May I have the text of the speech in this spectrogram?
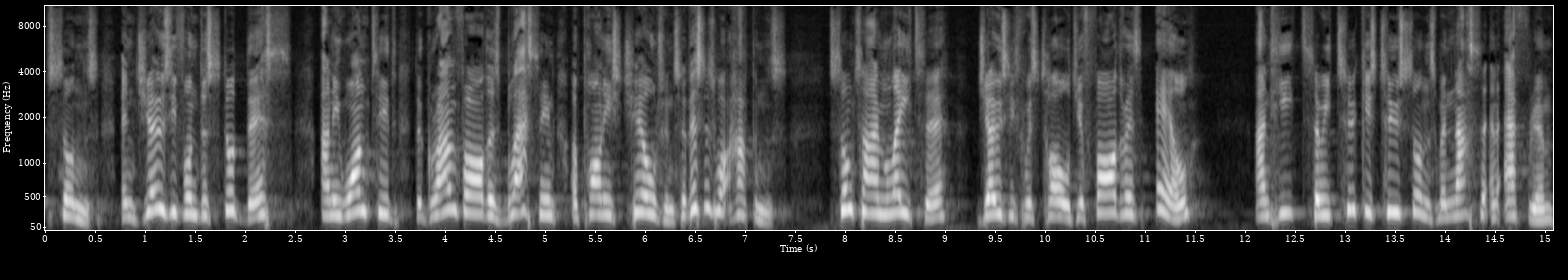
sons. And Joseph understood this and he wanted the grandfather's blessing upon his children. So this is what happens. Sometime later, Joseph was told, Your father is ill. And he, so he took his two sons, Manasseh and Ephraim,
